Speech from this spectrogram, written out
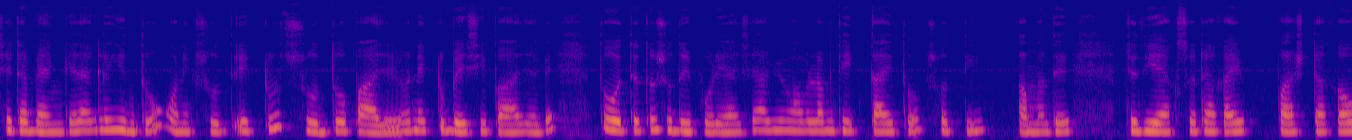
সেটা ব্যাংকে রাখলে কিন্তু অনেক সুদ, একটু সুদও পাওয়া যাবে মানে একটু বেশি পাওয়া যাবে। তো ওতে তো শুধুই পড়ে আছে। আমি ভাবলাম, ঠিক তাই তো, সত্যি। আমাদের যদি একশো টাকায় পাঁচ টাকাও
